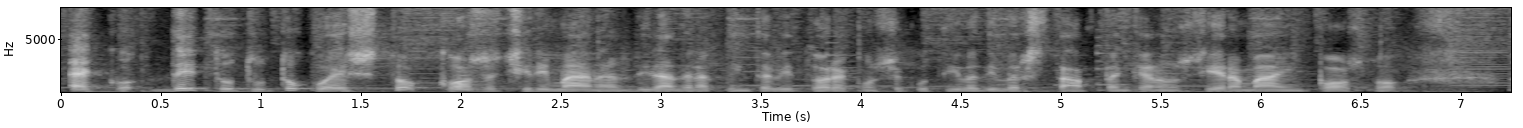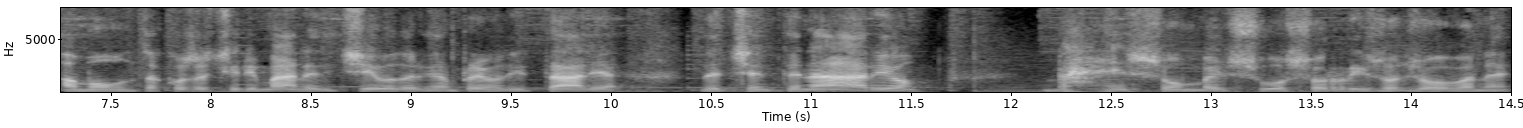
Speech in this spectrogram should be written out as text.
Ecco, detto tutto questo, cosa ci rimane al di là della quinta vittoria consecutiva di Verstappen che non si era mai imposto a Monza? Cosa ci rimane, dicevo, del Gran Premio d'Italia del centenario? Beh, insomma, il suo sorriso giovane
